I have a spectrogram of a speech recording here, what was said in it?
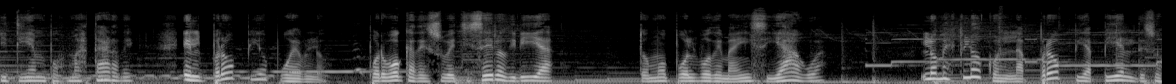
Y tiempos más tarde, el propio pueblo, por boca de su hechicero, diría, tomó polvo de maíz y agua, lo mezcló con la propia piel de sus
